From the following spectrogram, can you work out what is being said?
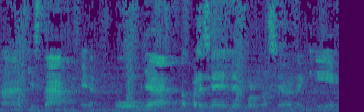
Ah, aquí está, mira. Oh, ya aparece la información aquí.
